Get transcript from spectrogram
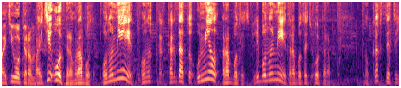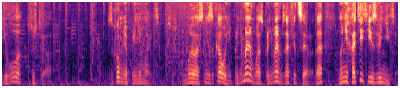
Пойти опером. Пойти опером работать. Он умеет, он когда-то умел работать, либо он умеет работать опером. Но как-то это его... Слушайте, а за кого меня принимаете? Слушайте, мы вас ни за кого не принимаем, мы вас принимаем за офицера, да? Но не хотите, извините.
